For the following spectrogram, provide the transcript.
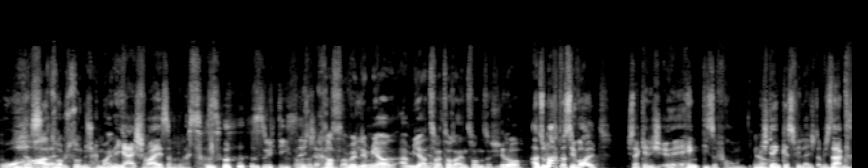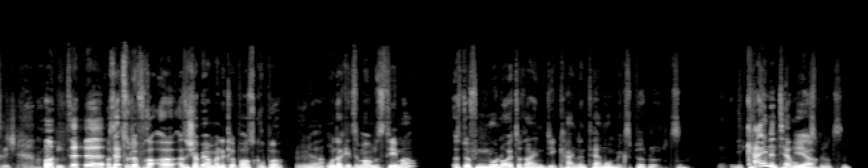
Boah, das, das, äh, habe ich so nicht gemeint. Ja, ich weiß, aber du weißt, das ist wichtig. Also krass, aber wir leben ja im Jahr 2021. Genau. Also macht, was ihr wollt. Ich sag ja nicht, äh, hängt diese Frauen. Ja. Ich denke es vielleicht, aber ich sage es nicht. Und äh, Was hältst du der Frau? Äh, also ich habe ja meine Clubhouse-Gruppe ja. und da geht es immer um das Thema. Es dürfen nur Leute rein, die keinen Thermomix benutzen. die keinen Thermomix Ja. benutzen.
